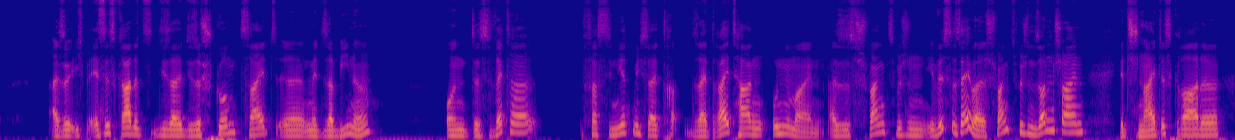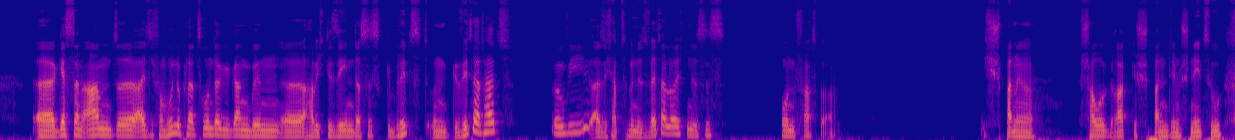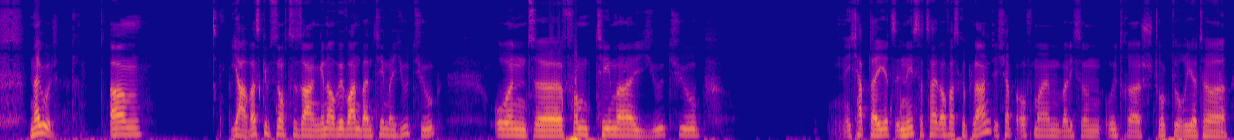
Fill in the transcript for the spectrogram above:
Also ich, es ist gerade dieser, diese Sturmzeit äh, mit Sabine und das Wetter fasziniert mich seit, seit drei Tagen ungemein. Also es schwankt zwischen, ihr wisst es selber, es schwankt zwischen Sonnenschein, jetzt schneit es gerade, äh, gestern Abend, äh, als ich vom Hundeplatz runtergegangen bin, äh, habe ich gesehen, dass es geblitzt und gewittert hat. Irgendwie. Also ich habe zumindest Wetterleuchten. Das ist unfassbar. Ich spanne, schaue gerade gespannt dem Schnee zu. Na gut. Ähm, ja, was gibt's noch zu sagen? Genau, wir waren beim Thema YouTube. Und äh, vom Thema YouTube ich habe da jetzt in nächster Zeit auch was geplant. Ich habe auf meinem, weil ich so ein ultra strukturierter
